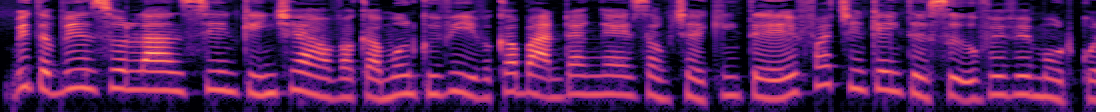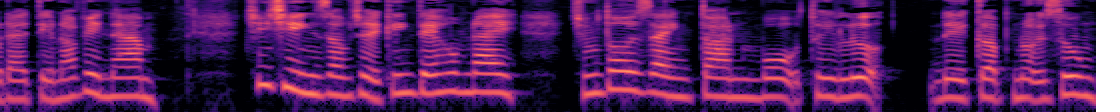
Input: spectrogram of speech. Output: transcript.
Biên tập viên Solan xin kính chào và cảm ơn quý vị và các bạn đang nghe Dòng chảy kinh tế phát trên kênh Thời sự VV1 của Đài Tiếng Nói Việt Nam. Chương trình Dòng chảy kinh tế hôm nay, chúng tôi dành toàn bộ thời lượng đề cập nội dung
